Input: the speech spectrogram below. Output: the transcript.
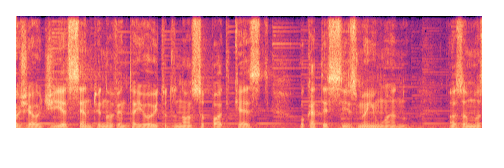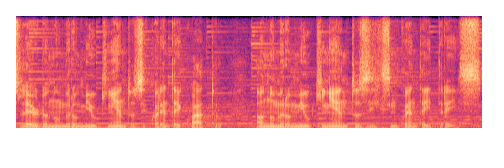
Hoje é o dia 198 do nosso podcast O Catecismo em um Ano. Nós vamos ler do número 1544 ao número 1553.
